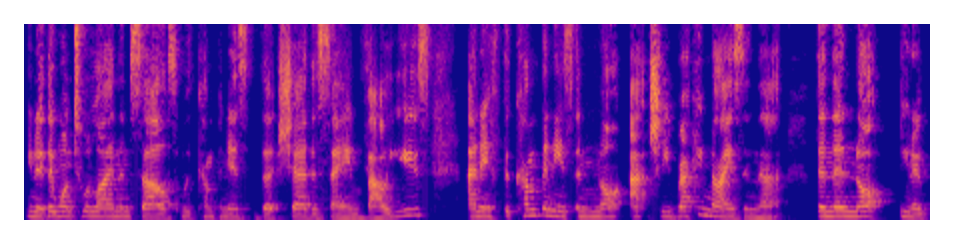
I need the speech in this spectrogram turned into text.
you know they want to align themselves with companies that share the same values and if the companies are not actually recognizing that then they're not you know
